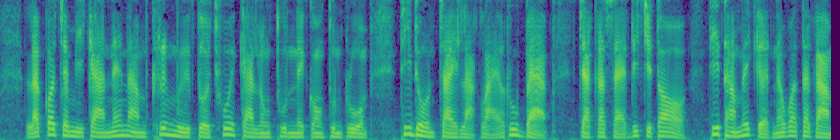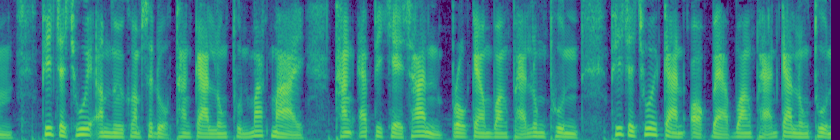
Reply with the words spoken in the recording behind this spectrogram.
ำแล้วก็จะมีการแนะนำเครื่องมือตัวช่วยการลงทุนในกองทุนรวม ที่โดนใจหลากหลายรูปแบบจากกระแสดิจิทัลที่ทำให้เกิดนวัตกรรม ที่จะช่วยอำนวยความสะดวกทางการลงทุนมากมายทั้งแอปพลิเคชัน โปรแกรมวางแผนลงทุน ที่จะช่วยการออกแบบวางแผนการลงทุน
